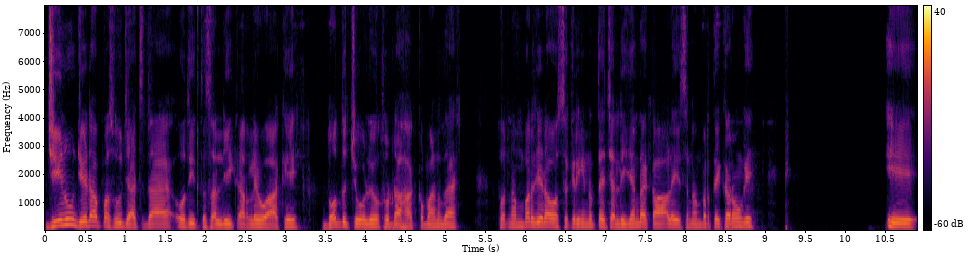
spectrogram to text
ਜਿਹਨੂੰ ਜਿਹੜਾ ਪਸ਼ੂ ਜੱਚਦਾ ਹੈ ਉਹਦੀ ਤਸੱਲੀ ਕਰ ਲਿਓ ਆ ਕੇ। ਦੁੱਧ ਚੋ ਲਿਓ ਤੁਹਾਡਾ ਹੱਕ ਬਣਦਾ ਹੈ। ਤੋ ਨੰਬਰ ਜਿਹੜਾ ਉਹ ਸਕਰੀਨ ਉੱਤੇ ਚੱਲੀ ਜਾਂਦਾ ਕਾਲ ਇਸ ਨੰਬਰ ਤੇ ਕਰੋਗੇ। ਇਹ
